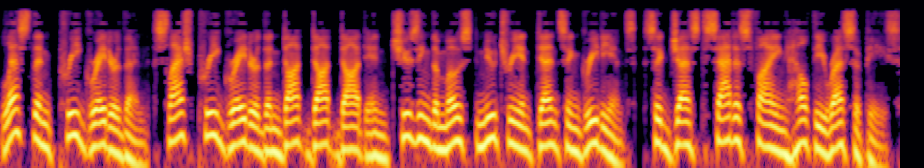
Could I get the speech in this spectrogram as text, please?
less than pre greater than slash pre greater than dot dot dot in choosing the most nutrient dense ingredients suggest satisfying healthy recipes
